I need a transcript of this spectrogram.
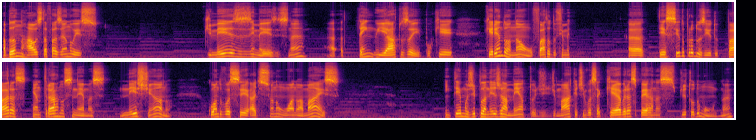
a Blumhouse está fazendo isso. De meses e meses, né? Tem hiatos aí, porque Querendo ou não, o fato do filme uh, ter sido produzido para entrar nos cinemas neste ano, quando você adiciona um ano a mais, em termos de planejamento, de, de marketing, você quebra as pernas de todo mundo. Né?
